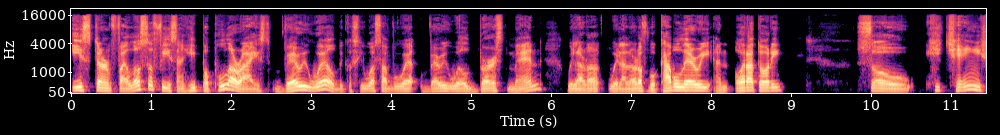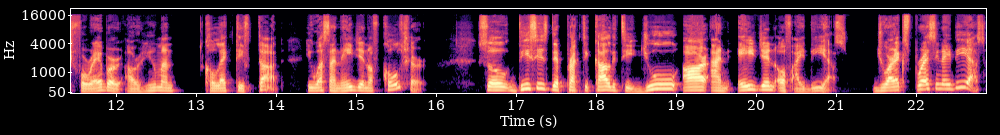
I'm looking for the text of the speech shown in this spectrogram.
Eastern philosophies and he popularized very well because he was a well, very well versed man with a, lot, with a lot of vocabulary and oratory. So he changed forever our human collective thought. He was an agent of culture. So, this is the practicality. You are an agent of ideas, you are expressing ideas.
